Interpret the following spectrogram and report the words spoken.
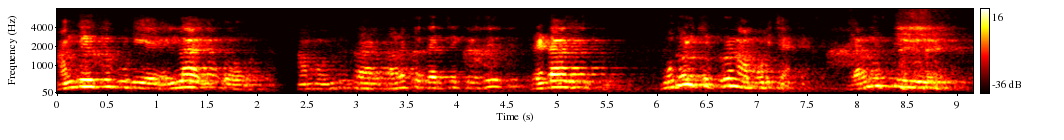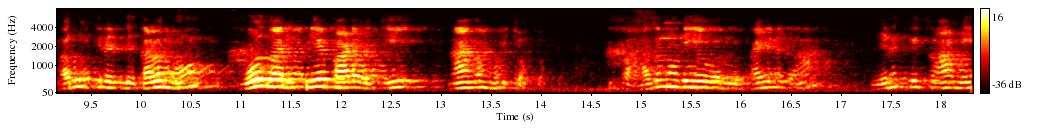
அங்கே இருக்கக்கூடிய எல்லா இப்போ நம்ம வந்து க- களத்தை தரிசிக்கிறது ரெண்டாவது சுற்று. முதல் சுற்று நான் முடித்தேன். இரநூத்தி அறுபத்தி ரெண்டு களமும் ஓதுவார் இப்படியே பாட வச்சு நாங்கள் முடித்தோம். இப்போ அதனுடைய ஒரு பயனு தான் எனக்கு சாமி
